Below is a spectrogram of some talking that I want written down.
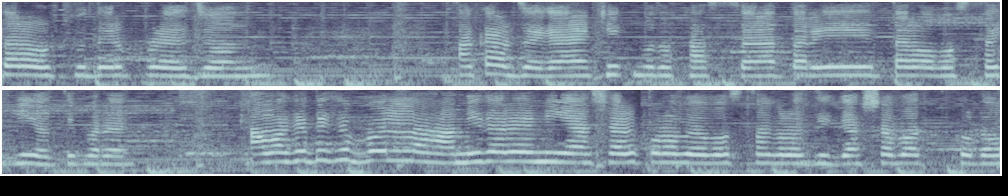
তার ওষুধের প্রয়োজন। থাকার জায়গায় ঠিক মতো খাচ্ছে না, তার তার অবস্থা কি হতে পারে? আমাকে দেখে বলল হামিদারে নিয়ে আসার কোনো ব্যবস্থা করো, জিজ্ঞাসাবাদ করো।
